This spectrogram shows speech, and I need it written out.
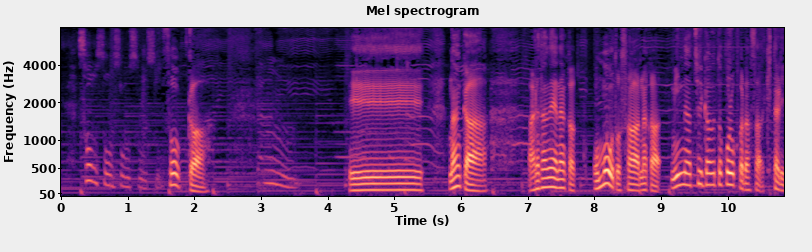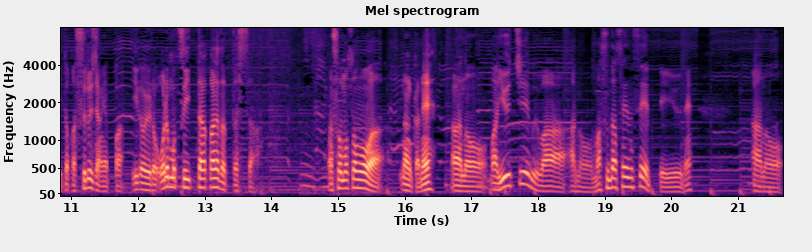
そうそうそうそうそう。そうか。うん。えー、なんか、あれだね、なんか、思うとさ、なんか、みんな違うところからさ、来たりとかするじゃん、やっぱ。いろいろ。俺もツイッターからだったしさ。うんうんまあ、そもそもは、なんかね、あの、まあ、YouTube は、あの、増田先生っていうね、あの、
